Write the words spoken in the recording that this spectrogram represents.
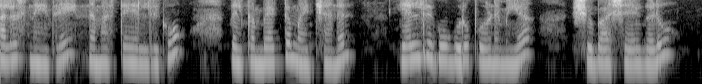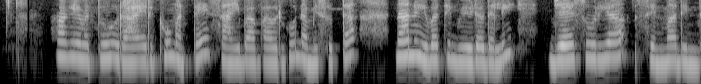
ಹಲೋ ಸ್ನೇಹಿತರೆ, ನಮಸ್ತೆ ಎಲ್ರಿಗೂ. Welcome back to my channel ಎಲ್ರಿಗೂ ಗುರು ಪೂರ್ಣಿಮೆಯ ಶುಭಾಶಯಗಳು. ಹಾಗೆ ಇವತ್ತು ರಾಯರಿಗೂ ಮತ್ತು ಸಾಯಿಬಾಬಾ ಅವ್ರಿಗೂ ನಮಿಸುತ್ತಾ ನಾನು ಇವತ್ತಿನ ವಿಡಿಯೋದಲ್ಲಿ ಜಯಸೂರ್ಯ ಸಿನಿಮಾದಿಂದ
